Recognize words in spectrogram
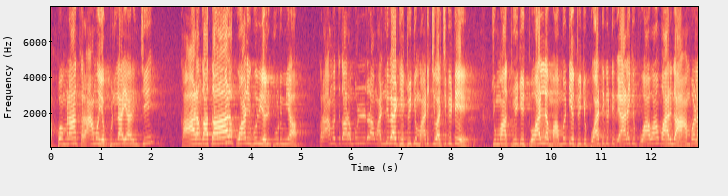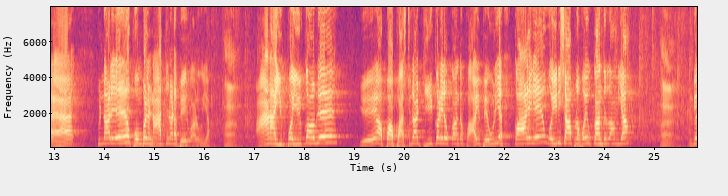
அப்பமெல்லாம் கிராமம் எப்படிலாயா இருந்துச்சு? காலங்காத்தால கோழி கூவி எழுப்பி விடுமியா கிராமத்துக்காரன் புல்றா மல்லு வேட்டியை தூக்கி மடிச்சு வச்சுக்கிட்டு சும்மா தூக்கி தோல்ல மம்முட்டியை தூக்கி போட்டுக்கிட்டு வேலைக்கு போவான் பாருங்க ஆம்பளை. பின்னாலே பொம்பளை நாத்து நட பேருவாளுவையா ஆ. ஆனா இப்போ இருக்காங்களே ஏ அப்பா ஃபர்ஸ்ட்லாம் டீ கடையில் உட்காந்த பாய் பெவுலிய காலையிலே ஒயின் ஷாப்பில் போய் உட்காந்துருதாம்யா. இங்கே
